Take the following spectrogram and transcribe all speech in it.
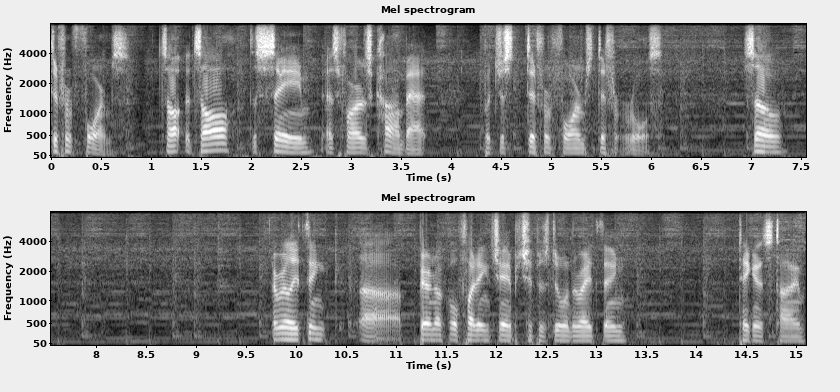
different forms. It's all it's all the same as far as combat, but just different forms, different rules. So I really think uh, Bare Knuckle Fighting Championship is doing the right thing, taking its time,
